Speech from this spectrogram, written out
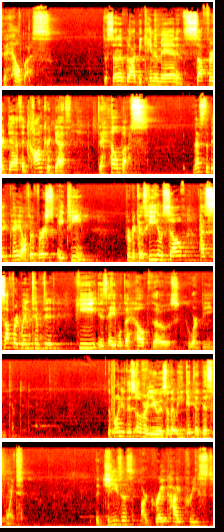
to help us. The Son of God became a man and suffered death and conquered death to help us. And that's the big payoff of verse 18. For because he himself has suffered when tempted, he is able to help those who are being tempted. The point of this overview is so that we can get to this point that Jesus, our great high priest,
